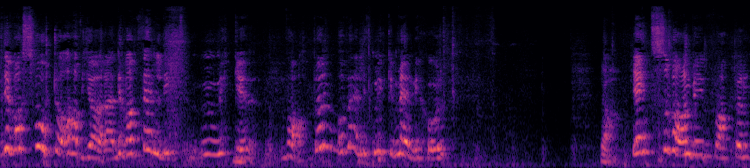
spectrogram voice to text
det var svårt att avgöra. Det var väldigt mycket vapen och väldigt mycket människor. Ja. Jag är inte så van vid vapen.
